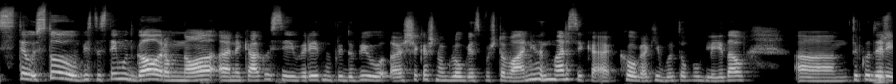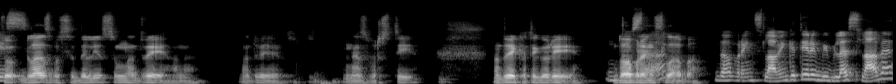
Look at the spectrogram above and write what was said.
ste, s, to, v bistvu, s tem odgovorom, no, nekako si verjetno pridobil še kakšno globje spoštovanja od marsikoga, ki bo to pogledal. Um, tako da res. Glasba se deli samo na dve, ne? na dve nezvrsti, na dve kategoriji. In dobra in slaba. Dobra in slaba. In katere bi bile slabe?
